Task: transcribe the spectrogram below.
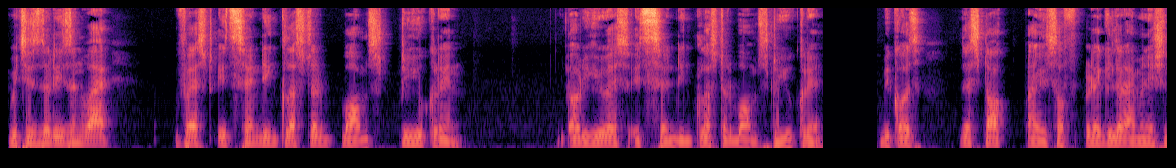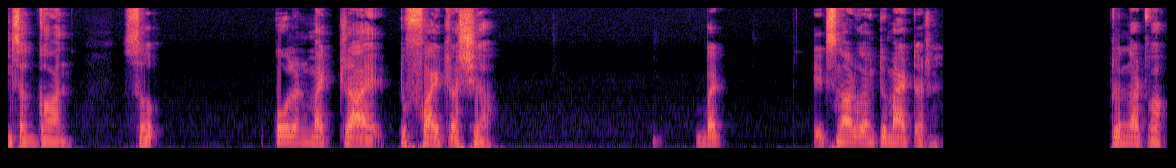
Which is the reason why West is sending cluster bombs to Ukraine. Or US is sending cluster bombs to Ukraine. Because the stockpiles of regular ammunition are gone. So Poland might try to fight Russia. But it's not going to matter. It will not work.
